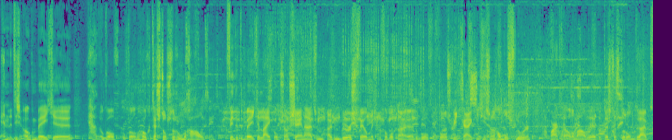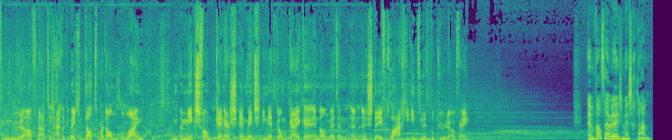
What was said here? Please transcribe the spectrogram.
En het is ook een beetje, ja, ook wel, ook wel een hoog testosterongehalte. Ik vind het een beetje lijken op zo'n scène uit een, uit een beursfilm. Als je bijvoorbeeld naar uh, The Wolf of Wall Street kijkt, je ziet zo'n handelsvloer waar het er allemaal de, de testosteron druipt van de muren af. Nou, het is eigenlijk een beetje dat, maar dan online. Een mix van kenners en mensen die net komen kijken. En dan met een, een, een stevig laagje internetcultuur eroverheen. En wat hebben deze mensen gedaan?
